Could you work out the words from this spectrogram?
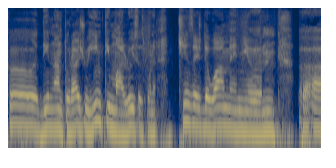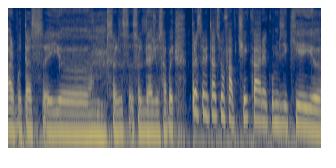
că din anturajul intim al lui, să spună, 50 de oameni uh, uh, ar putea să-i, uh, să-l, să-l dea jos. Apoi trebuie să uitați un fapt. Cei care, cum zic ei, uh,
